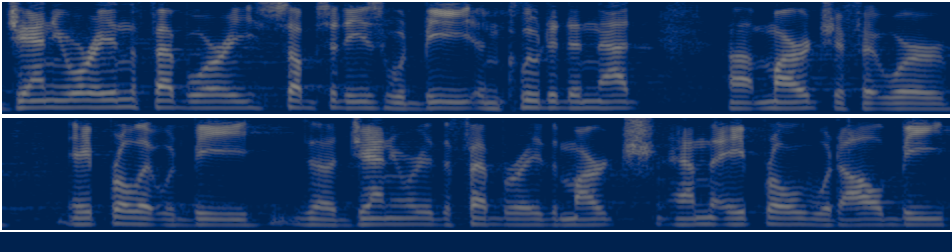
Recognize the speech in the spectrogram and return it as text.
January and the February subsidies would be included in that uh, March. If it were April, it would be the January, the February, the March, and the April would all be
